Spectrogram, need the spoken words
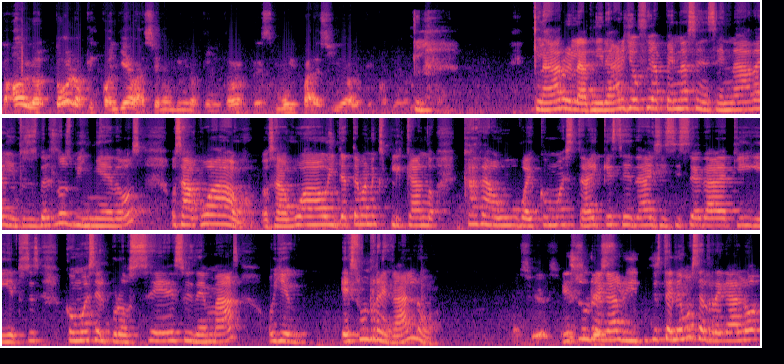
todo, lo, todo lo que conlleva hacer un vino tinto es muy parecido a lo que conlleva. Claro. el admirar, yo fui apenas en Ensenada y entonces ves los viñedos, o sea, wow, o sea, wow, y ya te van explicando cada uva y cómo está y qué se da y si sí se da aquí y entonces cómo es el proceso y demás. Oye, es un regalo, es. un regalo. Y entonces tenemos el regalo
